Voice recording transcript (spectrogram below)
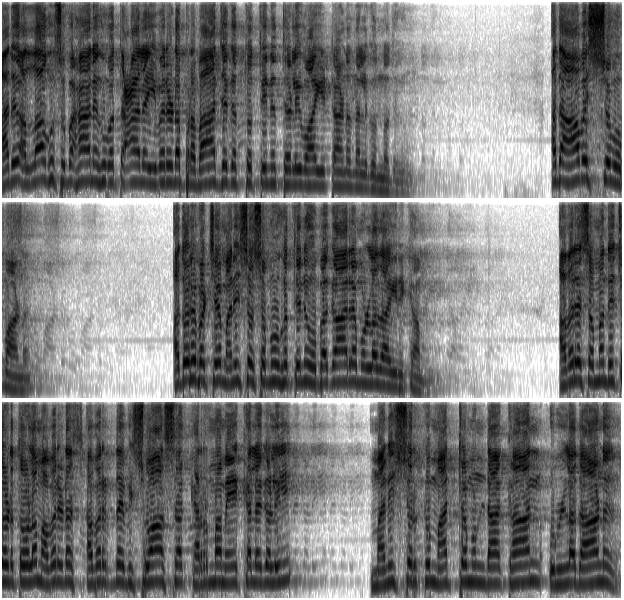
അത് അള്ളാഹു സുബാനഹുവത്താല ഇവരുടെ പ്രവാചകത്വത്തിന് തെളിവായിട്ടാണ് നൽകുന്നത്. അത് ആവശ്യവുമാണ്. അതൊരു പക്ഷേ മനുഷ്യ സമൂഹത്തിന് ഉപകാരമുള്ളതായിരിക്കാം. അവരെ സംബന്ധിച്ചിടത്തോളം അവരുടെ അവരുടെ വിശ്വാസ കർമ്മ മേഖലകളിൽ മനുഷ്യർക്ക് മാറ്റമുണ്ടാക്കാൻ ഉള്ളതാണ്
